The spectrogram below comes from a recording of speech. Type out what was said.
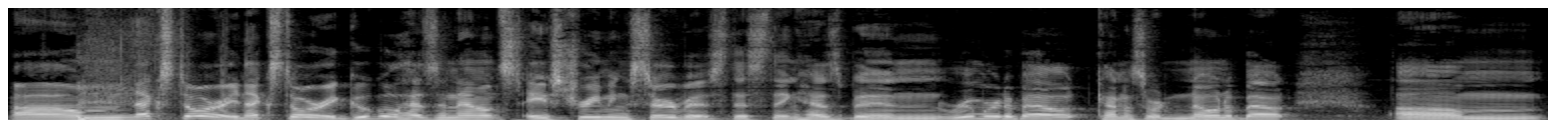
Um, next story. Next story. Google has announced a streaming service. This thing has been rumored about, kind of sort of known about, um,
